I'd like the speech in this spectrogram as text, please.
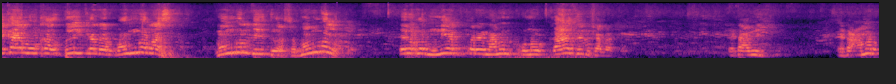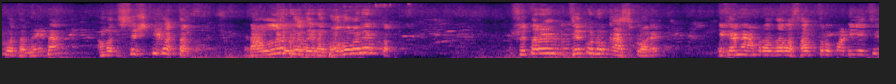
একাল ওকাল দুই কালের মঙ্গল আছে, মঙ্গল যেহেতু আছে, মঙ্গল। এরকম নিয়োগ করে নামেন কোনো কাজ ইনশাল্লাহ এটা আমি, এটা আমার কথা না, এটা আমাদের সৃষ্টিকর্তার কথা এটা আল্লাহর কথা, এটা ভগবানের কথা। সুতরাং যে কোনো কাজ করে। এখানে আমরা যারা ছাত্র পাঠিয়েছি,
